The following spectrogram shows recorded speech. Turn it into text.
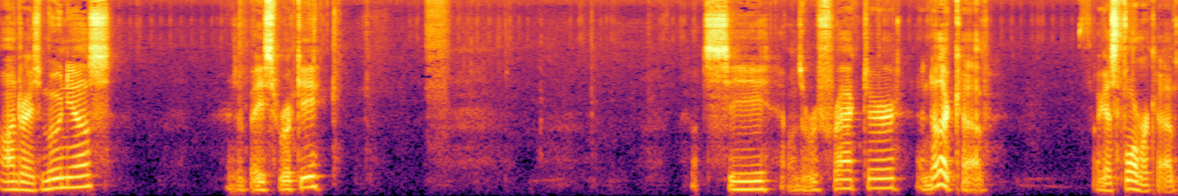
Andres Munoz. There's a base rookie. Let's see, that one's a refractor. Another Cub. I guess former Cub.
